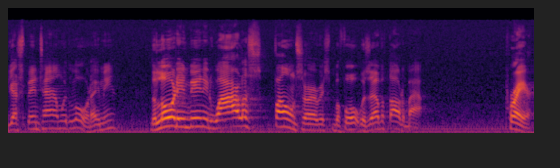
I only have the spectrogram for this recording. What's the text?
You got to spend time with the Lord. Amen. The Lord invented wireless phone service before it was ever thought about. Prayer.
